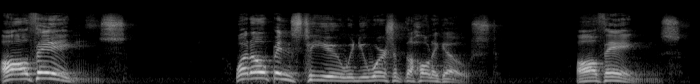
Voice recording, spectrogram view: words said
all things. What opens to you when you worship the Holy Ghost? All things.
